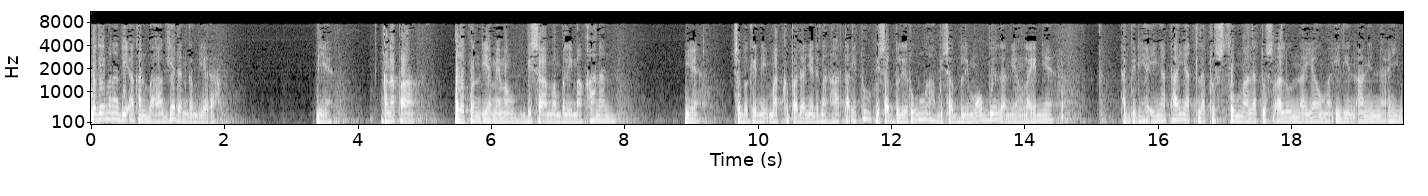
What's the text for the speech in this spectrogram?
Bagaimana dia akan bahagia dan gembira? Iya. Kenapa? Walaupun dia memang bisa membeli makanan, ya, sebagai nikmat kepadanya dengan harta itu, bisa beli rumah, bisa beli mobil dan yang lainnya. Tapi dia ingat ayat latus thumma latus alunna yauma idzin anin na'im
